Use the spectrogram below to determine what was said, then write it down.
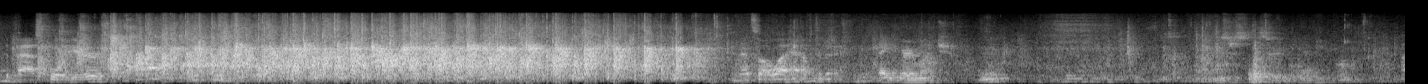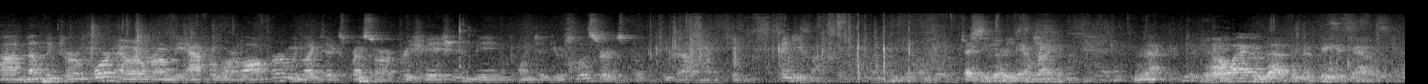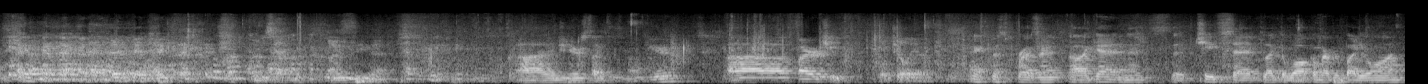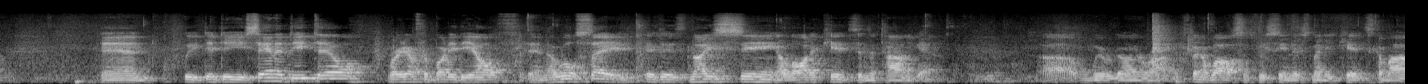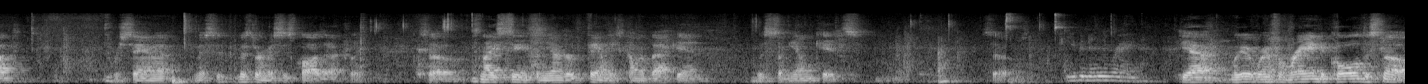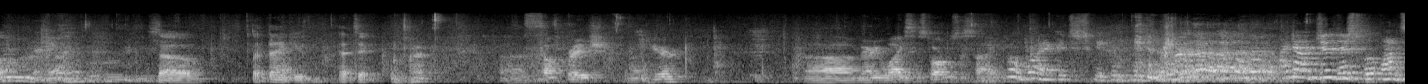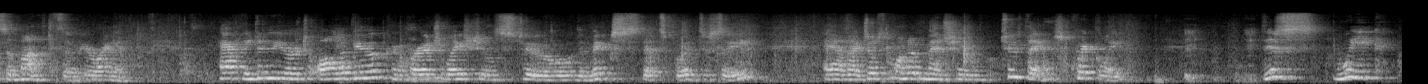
the past four years. And that's all I have today. Thank you very much. Mr. Solicitor, you have anything? Uh, Nothing to report, however, on behalf of our law firm, we'd like to express our appreciation in being appointed your solicitors for 2018. Thank you. Mike. Thank you very much. I'll echo that from the previous house. Nice to see that. Uh, Engineer Sites is not here. Uh, Fire Chief, Phil Chilio. Thanks, Mr. President. Uh, Again, as the chief said, I'd like to welcome everybody on. And we did the Santa detail right after Buddy the Elf, and I will say, it is nice seeing a lot of kids in the town again. uh, When we were going around. It's been a while since we've seen this many kids come out for Santa. Mr. and Mrs. Claus, actually. So it's nice seeing some younger families coming back in with some young kids. So Even in the rain. yeah, we went from rain to cold to snow. So, but thank you, that's it. Uh, Southbridge, not here. Uh, Mary Weiss, Historical Society. Oh, boy, I get to speak. I don't do this but once a month, so here I am. Happy New Year to all of you. Congratulations to the mix, that's good to see. And I just want to mention two things quickly. This week,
